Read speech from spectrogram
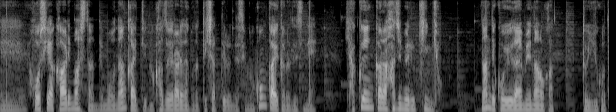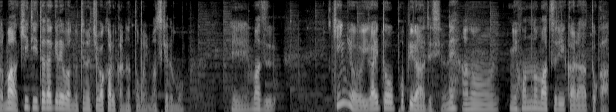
えー、方式が変わりましたんで、もう何回っていうのを数えられなくなってきちゃってるんですけども、今回からですね、100円から始める金魚。なんでこういう題名なのかということは、まあ聞いていただければ後々わかるかなと思いますけども、えー、まず、金魚意外とポピュラーですよね。あの、日本の祭りからとか、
